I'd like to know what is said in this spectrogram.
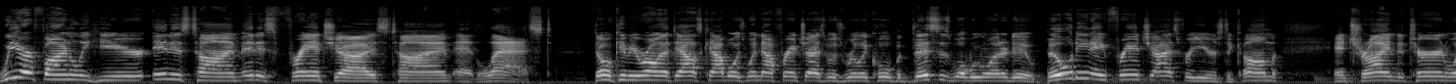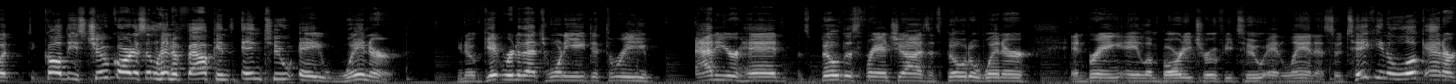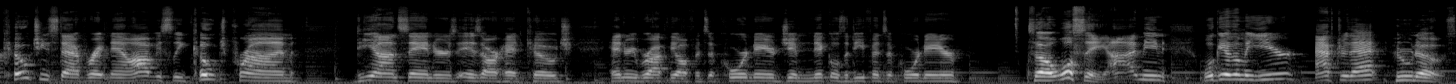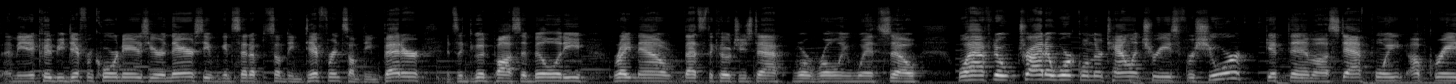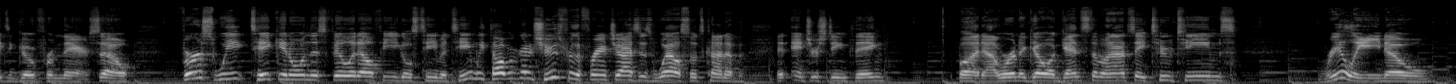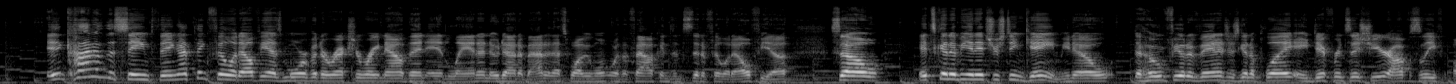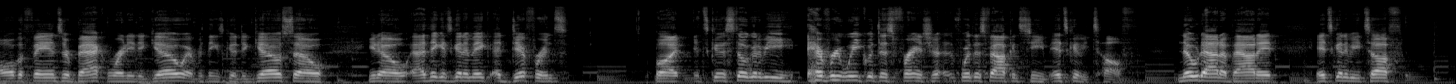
We are finally here. It is time. It is franchise time at last. Don't get me wrong, that Dallas Cowboys win now franchise was really cool, but this is what we want to do. Building a franchise for years to come and trying to turn what called these choke artist Atlanta Falcons into a winner. You know, get rid of that 28 to 3 out of your head. Let's build this franchise. Let's build a winner and bring a Lombardi trophy to Atlanta. So taking a look at our coaching staff right now, obviously Coach Prime, Deion Sanders is our head coach. Henry Brock, the offensive coordinator. Jim Nichols, the defensive coordinator. So we'll see. I mean, we'll give them a year. After that, who knows? I mean, it could be different coordinators here and there. See if we can set up something different, something better. It's a good possibility. Right now, that's the coaching staff we're rolling with. So We'll have to try to work on their talent trees for sure, get them uh, staff point upgrades, and go from there. So, first week taking on this Philadelphia Eagles team, a team we thought we were going to choose for the franchise as well. So, it's kind of an interesting thing. But uh, we're going to go against them, and I'd say two teams really, you know, it kind of the same thing. I think Philadelphia has more of a direction right now than Atlanta, no doubt about it. That's why we went with the Falcons instead of Philadelphia. So it's going to be an interesting game. You know, the home field advantage is going to play a difference this year. Obviously, all the fans are back, ready to go. Everything's good to go. So, you know, I think it's going to make a difference. But it's gonna, still going to be every week with this franchise, for this Falcons team. It's going to be tough, no doubt about it. It's going to be tough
